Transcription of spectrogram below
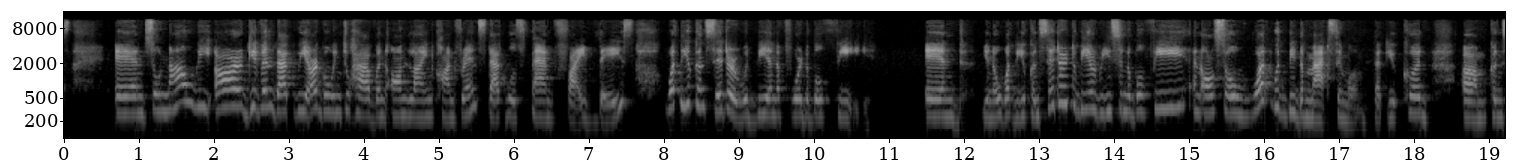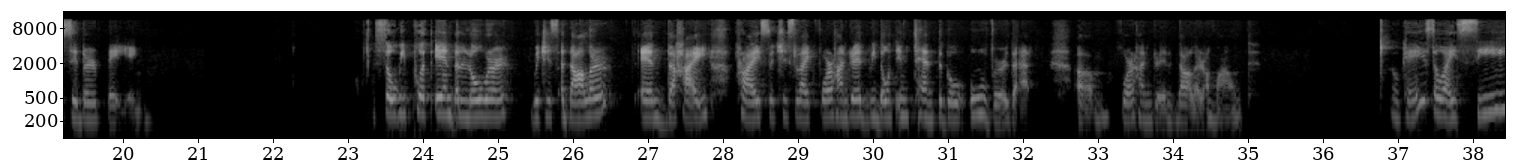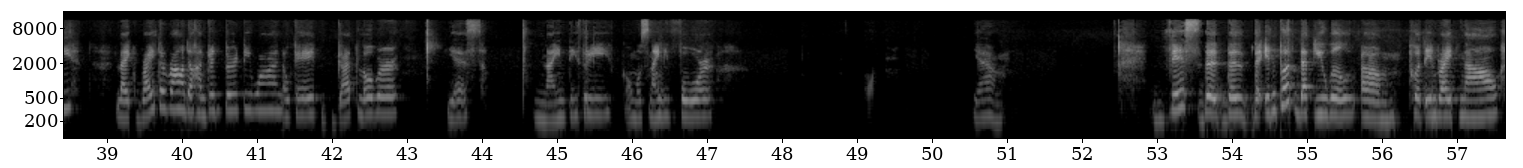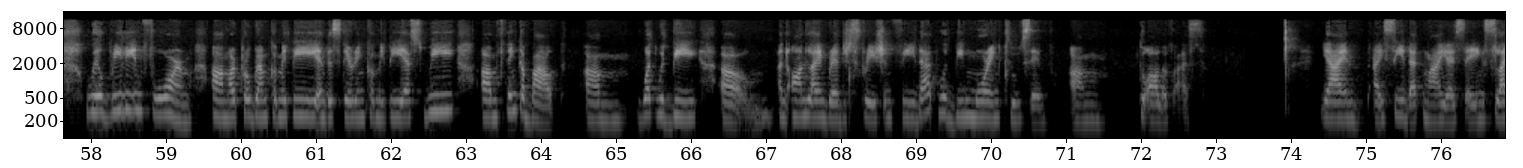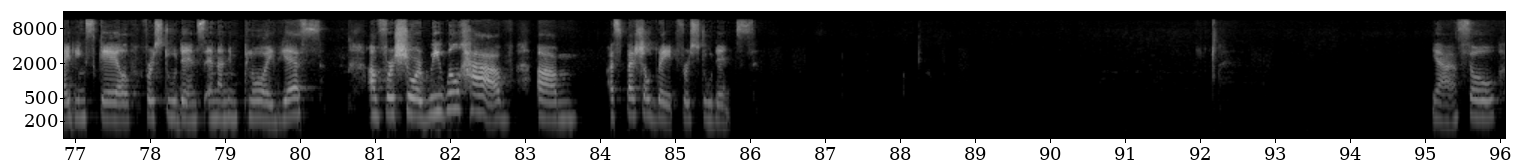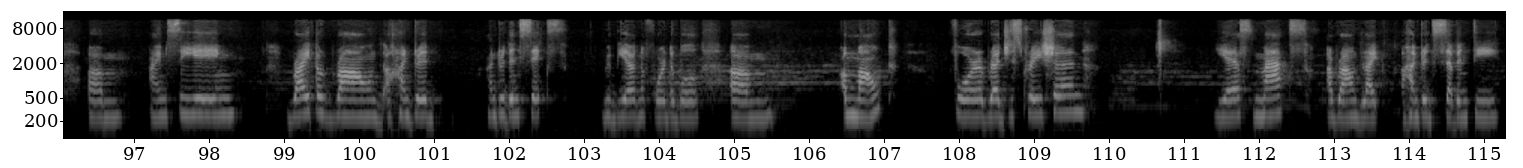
And so now we are, given that we are going to have an online conference that will span five days, what do you consider would be an affordable fee? And you know, what do you consider to be a reasonable fee? And also what would be the maximum that you could um, consider paying? So we put in the lower, which is a dollar and the high price, which is like 400, we don't intend to go over that um, $400 amount. Okay, so I see like right around 131, okay, got lower, yes, 93, almost 94. Yeah this the the the input that you will um, put in right now will really inform um, our program committee and the steering committee as we um, think about um, what would be um, an online registration fee that would be more inclusive um, to all of us. Yeah, and I see that Maya is saying sliding scale for students and unemployed. Yes, um, for sure, we will have um, a special rate for students. Yeah, so um, I'm seeing right around 100, 106 would be an affordable um, amount for registration. Yes, max around like 170.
